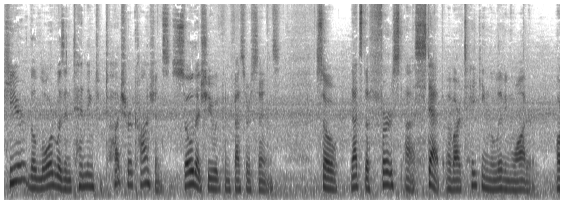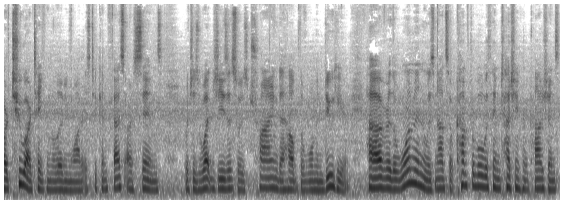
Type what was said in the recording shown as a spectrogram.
Here, the Lord was intending to touch her conscience so that she would confess her sins. So, that's the first uh, step of our taking the living water, or to our taking the living water, is to confess our sins, which is what Jesus was trying to help the woman do here. However, the woman was not so comfortable with him touching her conscience,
